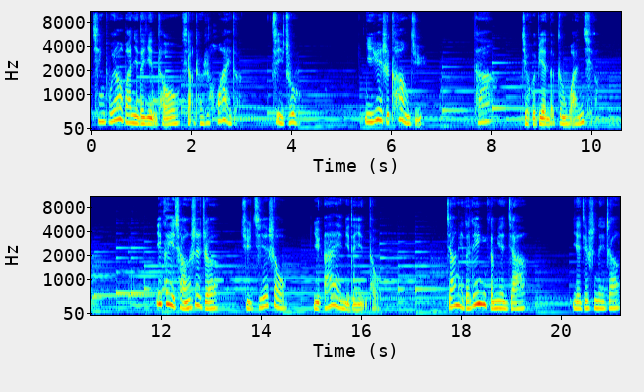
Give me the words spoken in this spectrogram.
请不要把你的瘾头想成是坏的。记住，你越是抗拒。他就会变得更顽强。你可以尝试着去接受与爱你的瘾头，将你的另一个面颊，也就是那张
